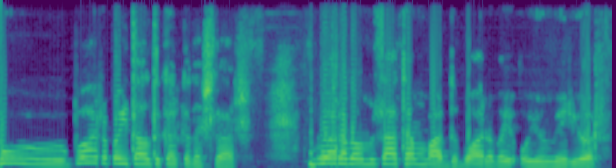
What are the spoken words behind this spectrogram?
bu. Bu arabayı da aldık arkadaşlar. Bu arabamız zaten vardı. Bu arabayı oyun veriyor.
